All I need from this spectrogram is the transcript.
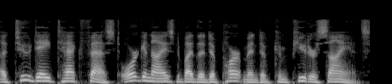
a two-day tech fest organized by the Department of Computer Science.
